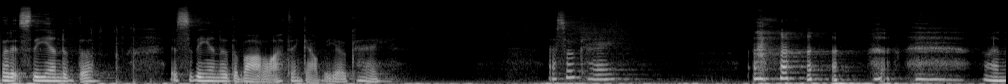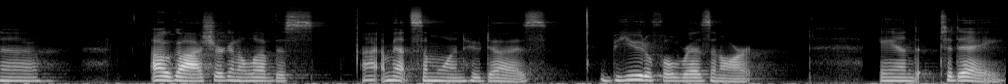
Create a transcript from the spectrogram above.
But it's the end of the, it's the end of the bottle. I think I'll be okay. That's okay. I know. Oh gosh, you're going to love this. I met someone who does beautiful resin art. And today,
